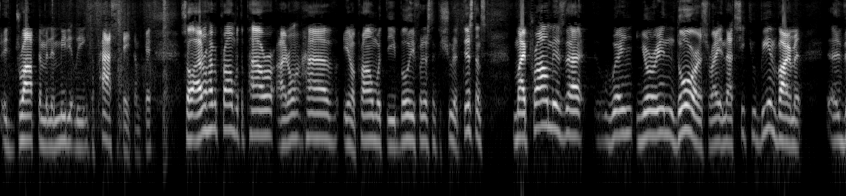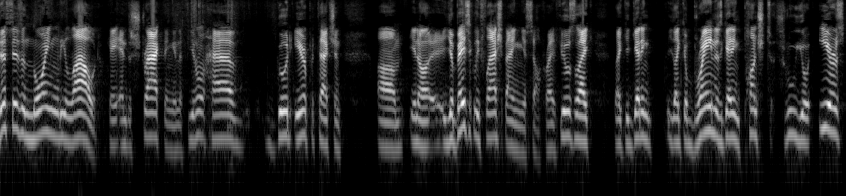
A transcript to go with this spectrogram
to drop them and immediately incapacitate them. Okay, so I don't have a problem with the power. I don't have you know problem with the ability for this thing to shoot at distance. My problem is that when you're indoors, right, in that CQB environment, uh, this is annoyingly loud, okay, and distracting. And if you don't have good ear protection, um, you know, you're basically flashbanging yourself, right? It feels like like you're getting like your brain is getting punched through your ears.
